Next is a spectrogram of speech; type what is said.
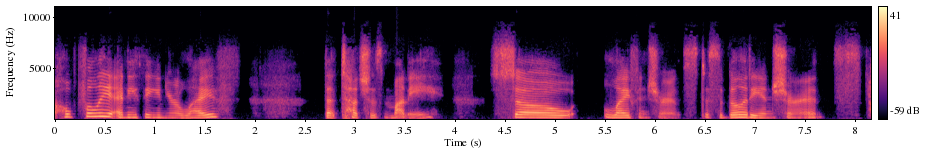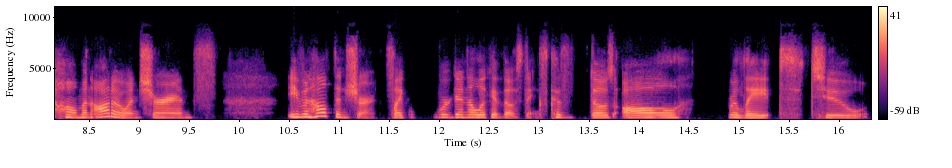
hopefully anything in your life that touches money. So, life insurance, disability insurance, home and auto insurance, even health insurance. Like, we're going to look at those things because those all relate to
